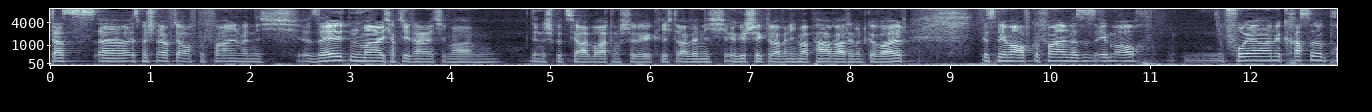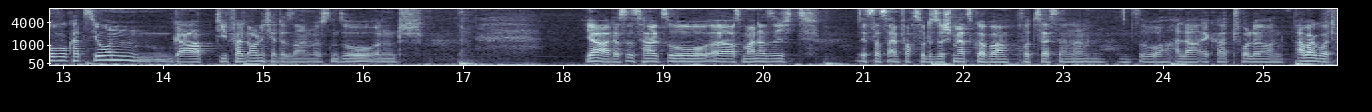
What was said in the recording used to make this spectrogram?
das äh, ist mir schon öfter aufgefallen, wenn ich selten mal, ich habe die da nicht immer in eine Spezialberatungsstelle gekriegt, aber wenn ich äh, geschickt oder wenn ich mal Paare hatte mit Gewalt, ist mir immer aufgefallen, dass es eben auch vorher eine krasse Provokation gab, die vielleicht auch nicht hätte sein müssen, so und ja, das ist halt so äh, aus meiner Sicht ist das einfach so diese Schmerzkörperprozesse, ne? so aller Eckart Tolle und aber gut,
